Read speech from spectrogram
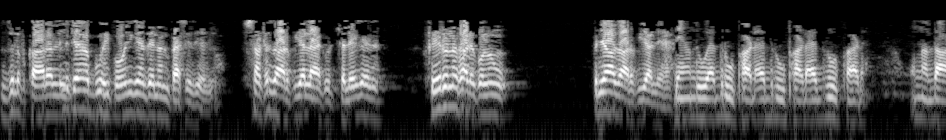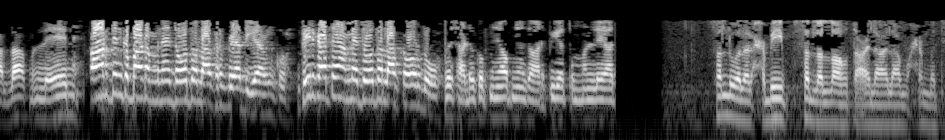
ذوالفقار علی کہ ابو ہی پہنچ گئے انہوں نے پیسے دے دو سٹھ ہزار روپیہ لے کے چلے گئے پھر انہیں سارے کو پناہ ہزار روپیہ لیا ادرو فاڑ ادرو فاڑ ادرو فاڑ آٹھ دن کے بعد ہم نے دو دو لاکھ روپیہ دیا ان کو۔ پھر کہتے ہیں ہمیں دو دو لاکھ اور دو۔ ساڑھے کو پناہ پناہ ہزار روپیہ تم لے صلو علی الحبیب صلی اللہ تعالی علی محمد۔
